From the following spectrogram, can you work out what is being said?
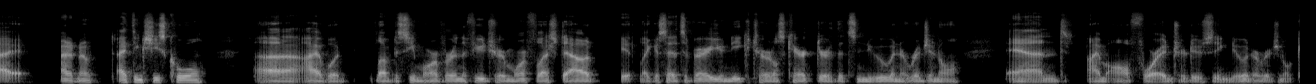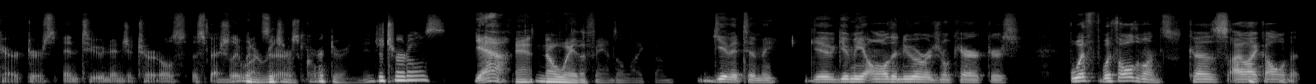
i i don't know i think she's cool uh i would love to see more of her in the future more fleshed out it like i said it's a very unique turtles character that's new and original and i'm all for introducing new and original characters into ninja turtles especially when and original cool. character in Ninja Turtles. yeah Fan- no way the fans will like them. give it to me give give me all the new original characters with with old ones because i like all of it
